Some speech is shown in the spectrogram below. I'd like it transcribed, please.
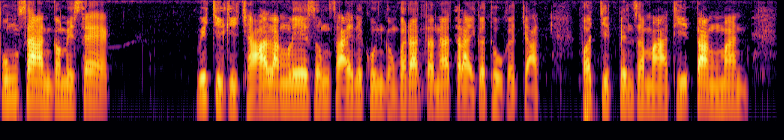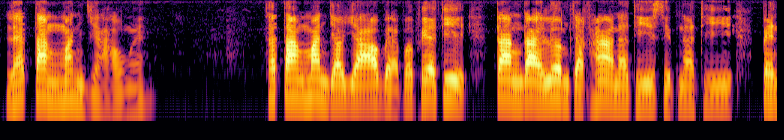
ฟุ้งซ่านก็ไม่แทรก วิจิกิจฉาลังเลสงสัยในคุณของพระรัตนตรัยก็ถูกขจัด เพราะจิตเป็นสมาธิตั้งมั่น และตั้งมั่นยาวไหม ถ้าตั้งมั่นยาวๆ แบบประเภทที่ตั้งได้เริ่มจาก 5 นาที 10 นาทีเป็น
